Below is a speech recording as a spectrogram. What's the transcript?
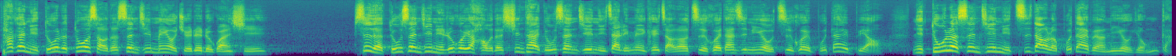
他跟你读了多少的圣经没有绝对的关系。是的，读圣经，你如果有好的心态读圣经，你在里面可以找到智慧。但是你有智慧，不代表你读了圣经，你知道了，不代表你有勇敢，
